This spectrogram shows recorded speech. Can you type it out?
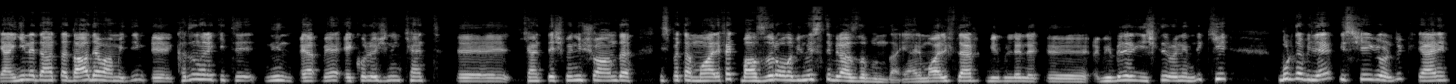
yani yine de hatta daha devam edeyim. E, kadın hareketinin veya, ekolojinin kent e, kentleşmenin şu anda nispeten muhalefet bazıları olabilmesi de biraz da bundan. Yani muhalifler birbirleriyle e, birbirleriyle ilişkileri önemli ki burada bile biz şeyi gördük. Yani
